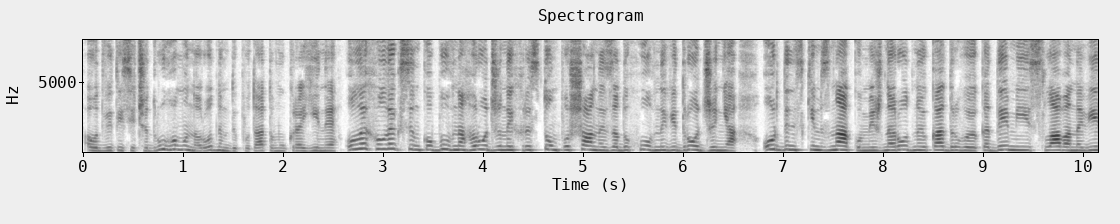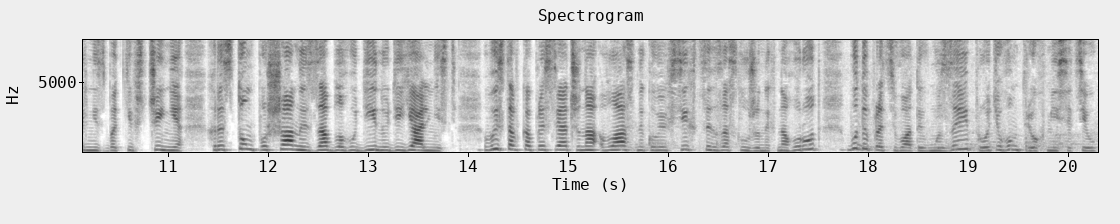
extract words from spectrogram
а у 2002-му – народним депутатом України. Олег Олексенко був нагороджений Христом Пошани за духовне відродження, орденським знаком Міжнародної кадрової академії «Слава на вірність батьківщині», Христом Пошани за благодійну діяльність. Виставка, присвячена власникові всіх цих заслужених нагород, буде працювати в музеї протягом трьох місяців.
